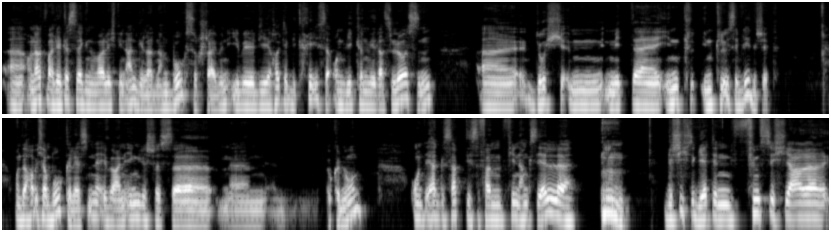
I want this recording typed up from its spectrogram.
äh, und das war deswegen, weil ich bin eingeladen, ein Buch zu schreiben über die heutige Krise und wie können wir das lösen äh, durch mit äh, Inclusive Leadership. Und da habe ich ein Buch gelesen über ein englisches äh, äh, Ökonom und er hat gesagt, diese finanzielle Geschichte geht in 50 Jahre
